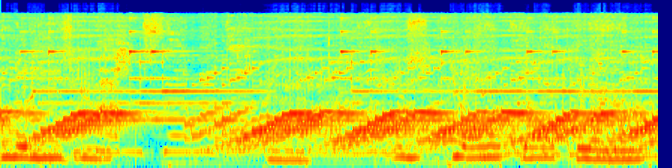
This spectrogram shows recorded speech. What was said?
Bunları yediriyoruz. Ee, yani bir daha kolay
